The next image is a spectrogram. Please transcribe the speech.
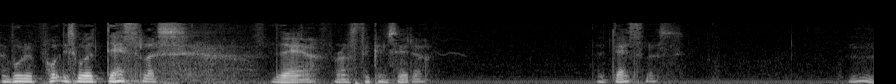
the Buddha put this word deathless there for us to consider. The deathless. Hmm,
